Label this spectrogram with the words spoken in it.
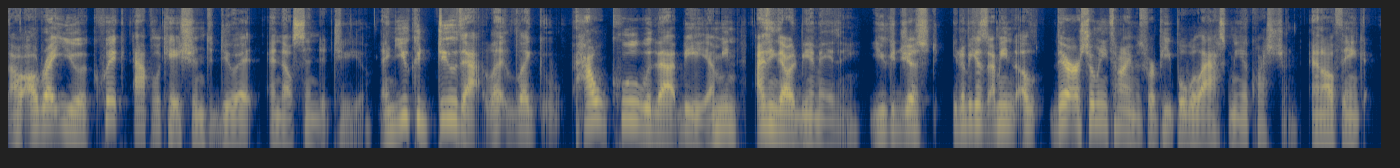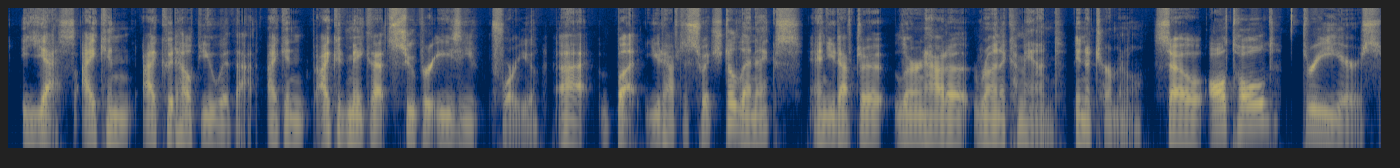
I'll, I'll, write you a quick application to do it and I'll send it to you. And you could do that. Like, how cool would that be? I mean, I think that would be amazing. You could just, you know, because I mean, uh, there are so many times where people will ask me a question and I'll think, yes i can i could help you with that. I can i could make that super easy for you. Uh, but you'd have to switch to linux and you'd have to learn how to run a command in a terminal. So all told three years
